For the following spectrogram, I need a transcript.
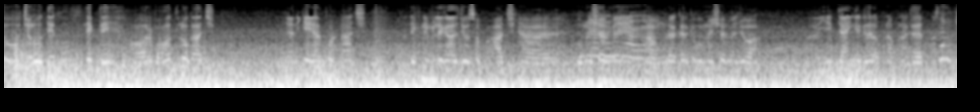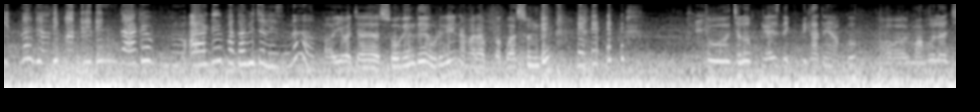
तो चलो देखो देखते हैं। और बहुत लोग आज यानी कि एयरपोर्ट में आज देखने मिलेगा जो सब आज भुवनेश्वर में करके आए हैं। हाँ उम्रा करके भुवनेश्वर में जो अ, ये जाएँगे घर अपना अपना घर उसन कितना जल्दी पंद्रह दिन जाके आगे पता भी चली थी ना। और ये बच्चा सो गए थे उड़ गए हमारा बकवास सुन के। तो चलो गैस दिख, दिखाते हैं आपको। और माहौल आज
